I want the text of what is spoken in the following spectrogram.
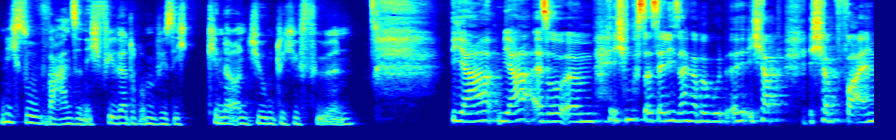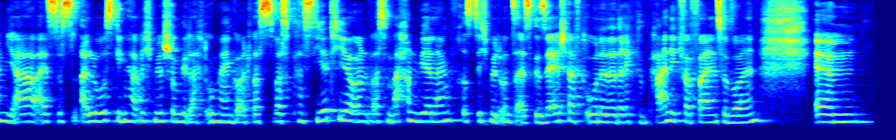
nicht so wahnsinnig viel darum, wie sich Kinder und Jugendliche fühlen. Ja, ja, also ähm, ich muss das ehrlich sagen, aber gut, äh, ich habe ich hab vor einem Jahr, als das losging, habe ich mir schon gedacht, oh mein Gott, was, was passiert hier und was machen wir langfristig mit uns als Gesellschaft, ohne da direkt in Panik verfallen zu wollen. Ähm,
